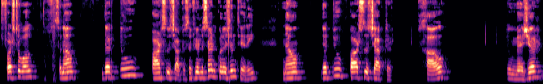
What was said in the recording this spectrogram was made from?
first of all. So now the two parts of the chapter. So if you understand collision theory, now there are two parts of the chapter. How to measure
